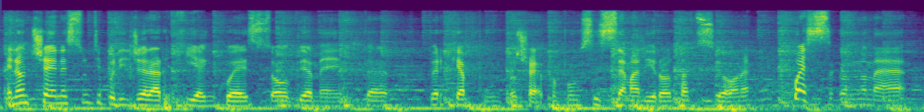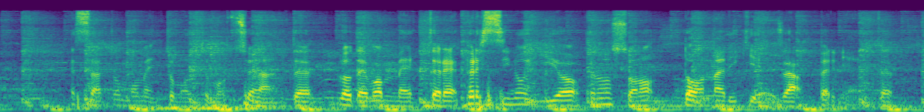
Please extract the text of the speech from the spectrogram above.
E non c'è nessun tipo di gerarchia in questo, ovviamente, perché appunto c'è proprio un sistema di rotazione. Questo secondo me è stato un momento molto emozionante, lo devo ammettere, persino io che non sono donna di chiesa per niente.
